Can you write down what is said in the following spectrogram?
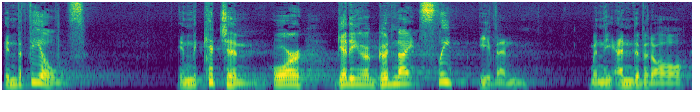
in the fields, in the kitchen, or getting a good night's sleep, even when the end of it all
